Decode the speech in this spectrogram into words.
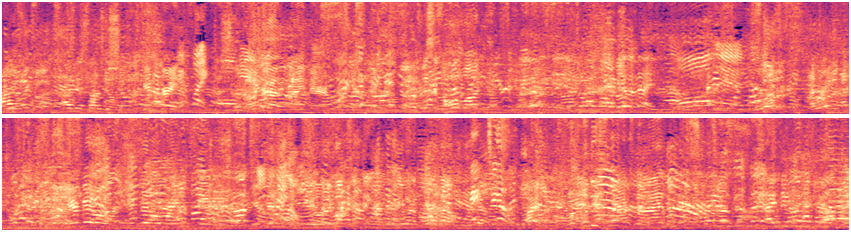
It's great. It's like, I got a nightmare. This is a whole lot. all in. Your middle, your middle ring. You want something? You want to pull it out? Hey, Jill. All right. We'll do swingers. I do. We'll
